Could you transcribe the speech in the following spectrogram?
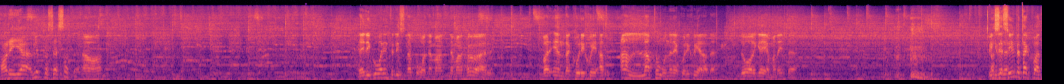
Ja, det är jävligt processat där. Ja. Nej, det går inte att lyssna på när man, när man hör varenda korriger... Att alla toner är korrigerade. Då grejer man det inte. Vilket Alltså är synd med tanke på att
